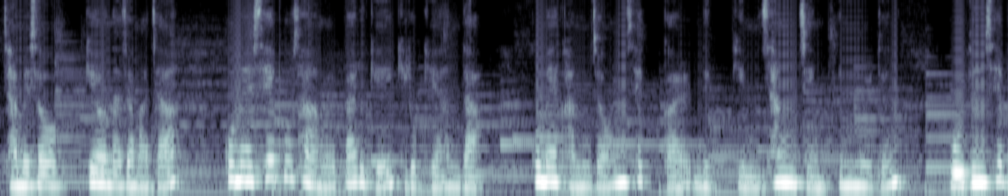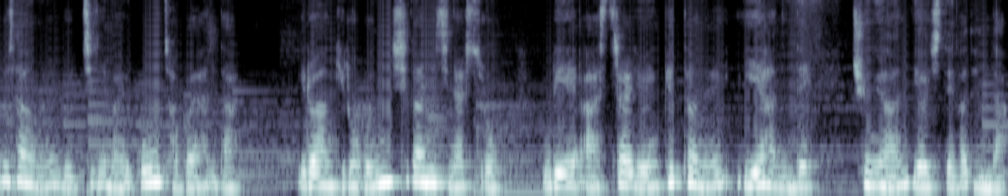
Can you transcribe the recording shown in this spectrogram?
잠에서 깨어나자마자 꿈의 세부 사항을 빠르게 기록해야 한다. 꿈의 감정, 색깔, 느낌, 상징, 인물 등 모든 세부 사항을 놓치지 말고 적어야 한다. 이러한 기록은 시간이 지날수록 우리의 아스트랄 여행 패턴을 이해하는데 중요한 열쇠가 된다.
